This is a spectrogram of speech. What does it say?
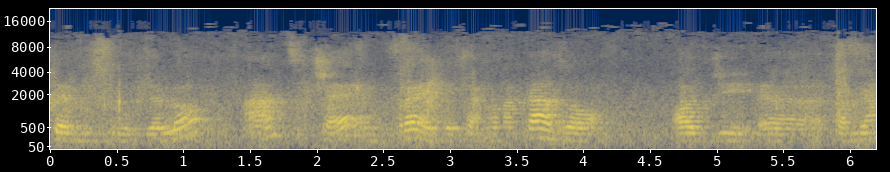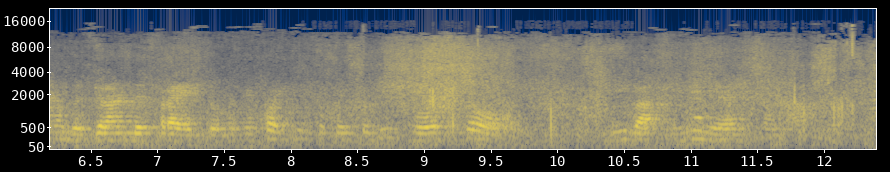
per distruggerlo, anzi c'è un freddo, cioè non a caso oggi eh, parliamo del grande freddo, perché poi tutto questo discorso si va a finire, insomma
